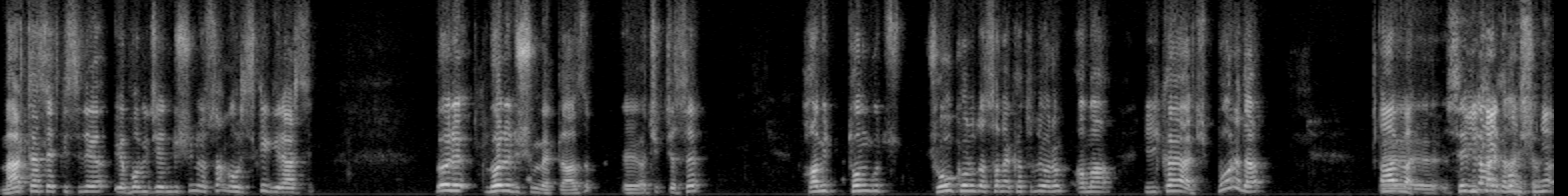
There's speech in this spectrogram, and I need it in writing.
Mertens etkisiyle yapabileceğini düşünüyorsan o riske girersin. Böyle böyle düşünmek lazım. E, açıkçası Hamit Tongut çoğu konuda sana katılıyorum ama İlkay hariç. Bu arada Abi bak, e, sevgili İlkay arkadaşlar konusunu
